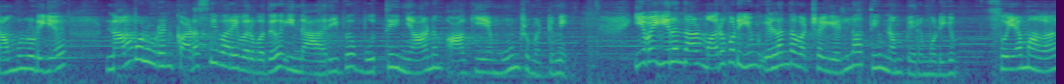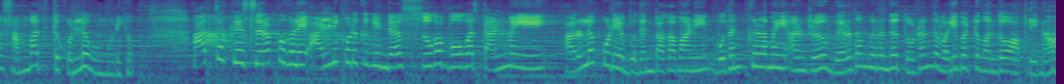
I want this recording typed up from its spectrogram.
நம்மளுடைய நம்மளுடன் கடைசி வரை வருவது இந்த அறிவு புத்தி ஞானம் ஆகிய மூன்று மட்டுமே. இவை இருந்தால் மறுபடியும் இழந்தவற்றை எல்லாத்தையும் நாம் பெற முடியும். சுயமாக சம்பாதித்து கொள்ளவும் முடியும். அத்தகைய சிறப்புகளை அள்ளி கொடுக்குகின்ற சுகபோக தன்மையை அருளக்கூடிய புதன் பகவானை புதன்கிழமை அன்று விரதம் இருந்து தொடர்ந்து வழிபட்டு வந்தோம் அப்படின்னா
